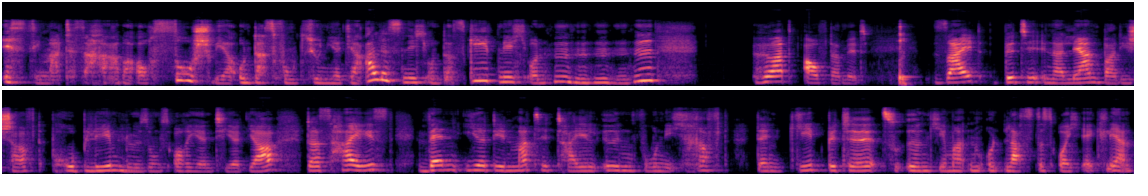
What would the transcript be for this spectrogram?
ist die Mathe-Sache aber auch so schwer und das funktioniert ja alles nicht und das geht nicht und hört auf damit. Seid bitte in der Lernbuddyschaft problemlösungsorientiert, ja? Das heißt, wenn ihr den Mathe-Teil irgendwo nicht rafft, dann geht bitte zu irgendjemandem und lasst es euch erklären.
